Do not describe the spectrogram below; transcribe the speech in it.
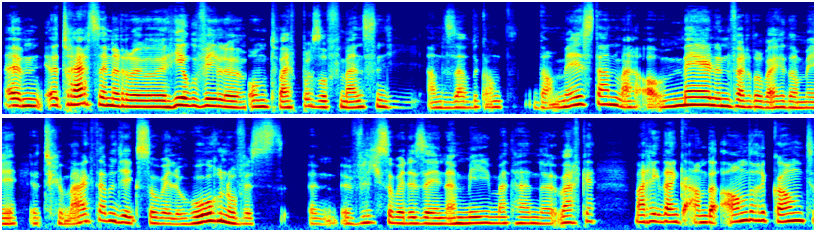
Ehm, uiteraard zijn er heel veel ontwerpers of mensen die aan dezelfde kant dan mij staan, maar al mijlen verder weg dan mij het gemaakt hebben, die ik zou willen horen of eens een, vlieg zou willen zijn en mee met hen werken. Maar ik denk aan de andere kant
